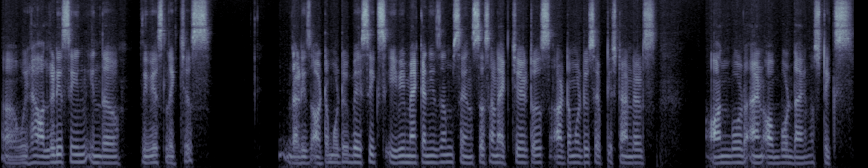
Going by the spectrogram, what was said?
Uh, we have already seen in the previous lectures that is automotive basics, EV mechanism, sensors and actuators, automotive safety standards, onboard and offboard diagnostics.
